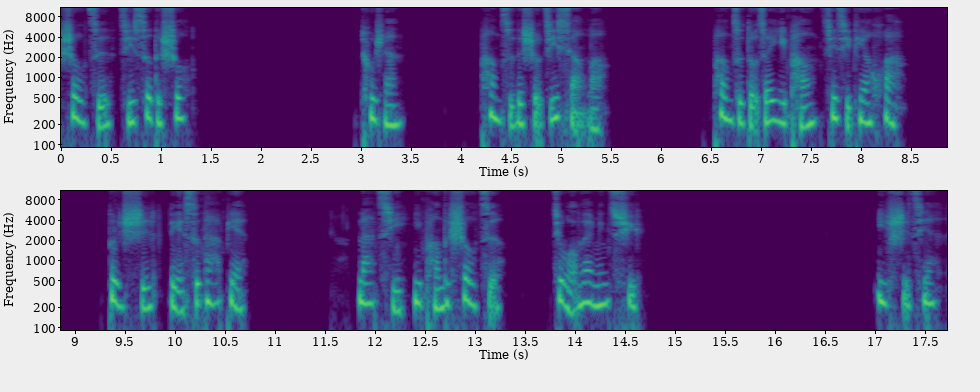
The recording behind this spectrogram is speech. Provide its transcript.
瘦子急色的说。突然，胖子的手机响了，胖子躲在一旁接起电话，顿时脸色大变。拉起一旁的瘦子，就往外面去。一时间，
